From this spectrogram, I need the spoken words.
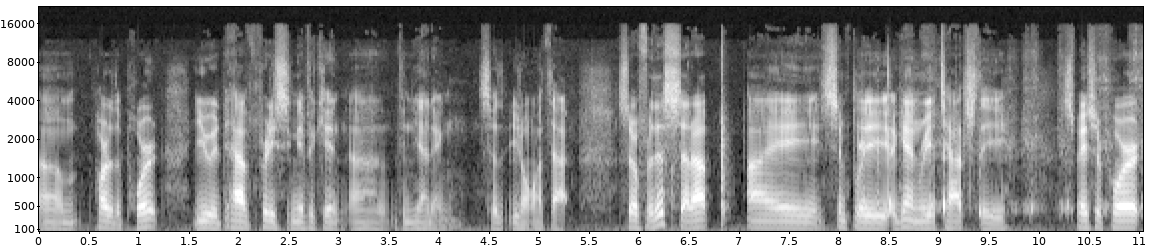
um, part of the port, you would have pretty significant uh, vignetting, so you don't want that. So for this setup, I simply, again, reattach the spacer port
